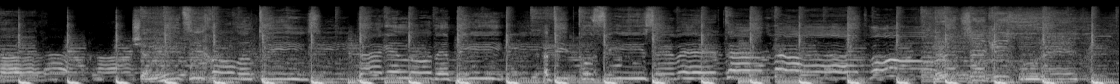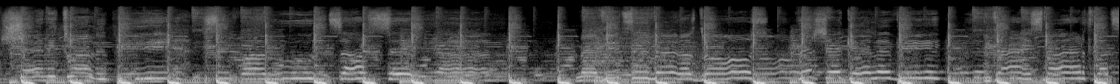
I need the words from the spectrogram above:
ხარ. შენ მიცი ყოველთვის დაგელოდები თითქოს ისევ ერთად ვარ როცა გიყურებ შენი თვალები სიყვარულიც ავსეა. მე ვიცი ვერასდროს ვერ შეგელები და ეს მართლაც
